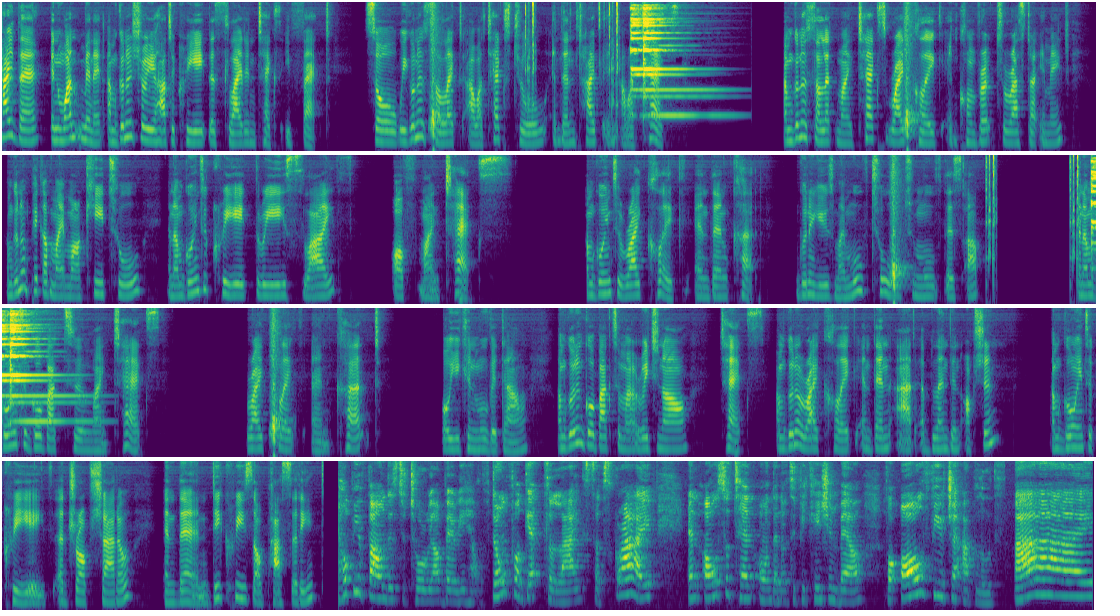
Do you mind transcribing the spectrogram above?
Hi there. In one minute, I'm going to show you how to create the sliced text effect. So we're going to select our text tool and then type in our text. I'm going to select my text, right click and convert to raster image. I'm going to pick up my marquee tool and I'm going to create three slides of my text. I'm going to right click and then cut. I'm going to use my move tool to move this up and I'm going to go back to my text, right click and cut, or you can move it down. I'm going to go back to my original text. I'm going to right click and then add a blending option. I'm going to create a drop shadow and then decrease opacity. I hope you found this tutorial very helpful. Don't forget to like, subscribe, and also turn on the notification bell for all future uploads. Bye!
